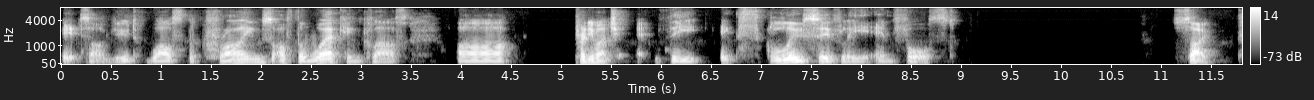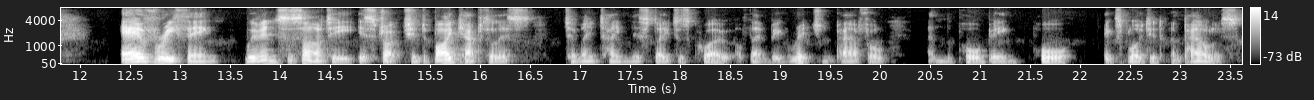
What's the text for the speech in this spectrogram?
it's argued, whilst the crimes of the working class are pretty much eh, the exclusively enforced. So, everything within society is structured by capitalists to maintain this status quo of them being rich and powerful and the poor being poor, exploited, and powerless.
